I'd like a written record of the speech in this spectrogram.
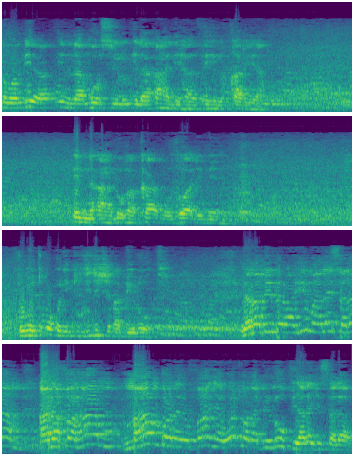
wanamwambia inna mursilu ila ahli hadhihi lqarya inna ahluha kanu dhalimin tumetumwa kwenye kijiji cha nabii lut. Na nabii ibrahimu alaihi salam anafahamu mambo anayofanya watu wa nabii luthi alaihi salam.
